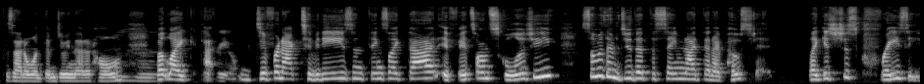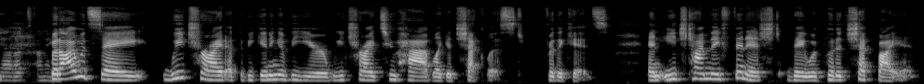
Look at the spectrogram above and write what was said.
because I don't want them doing that at home. Mhm. But like Good for you. different activities and things like that, if it's on Schoology, some of them do that the same night that I post it. Like it's just crazy. Yeah, that's funny. But I would say we tried at the beginning of the year, we tried to have like a checklist for the kids. And each time they finished, they would put a check by it.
